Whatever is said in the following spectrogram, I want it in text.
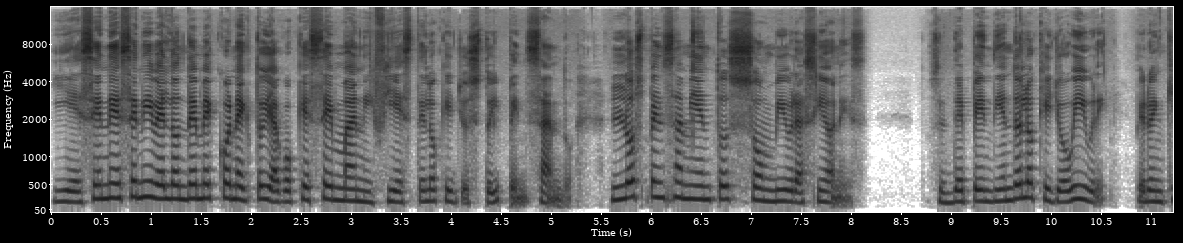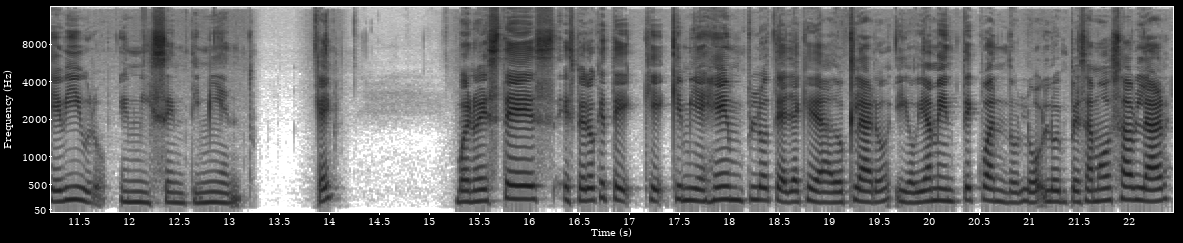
Y es en ese nivel donde me conecto y hago que se manifieste lo que yo estoy pensando. Los pensamientos son vibraciones. Entonces, dependiendo de lo que yo vibre, pero ¿en qué vibro? En mi sentimiento. ¿Ok? Bueno, este es, espero que, te, que, que, mi ejemplo te haya quedado claro y obviamente cuando lo, lo empezamos a hablar,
